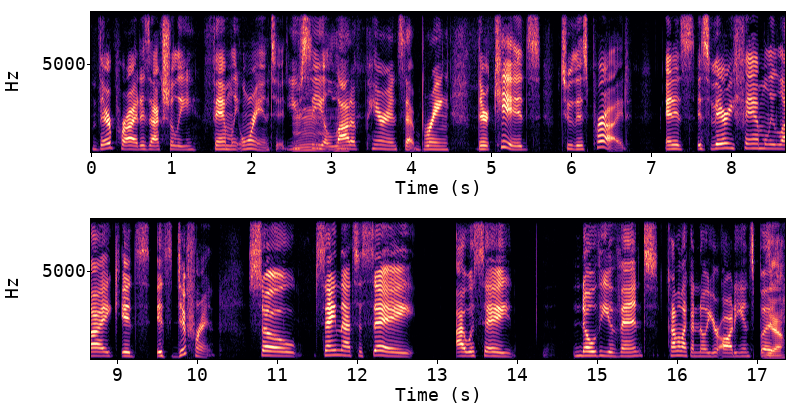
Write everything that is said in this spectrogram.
their pride is actually family oriented. You see a mm-hmm. lot of parents that bring their kids to this pride. And it's it's very family like. It's it's different. So saying that to say, I would say know the event, kind of like a know your audience, but Yeah.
